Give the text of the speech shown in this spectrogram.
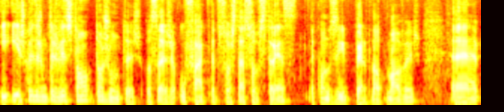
E, e, as coisas muitas vezes estão, estão juntas. Ou seja, o facto da pessoa estar sob stress, a conduzir perto de automóveis, uh,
